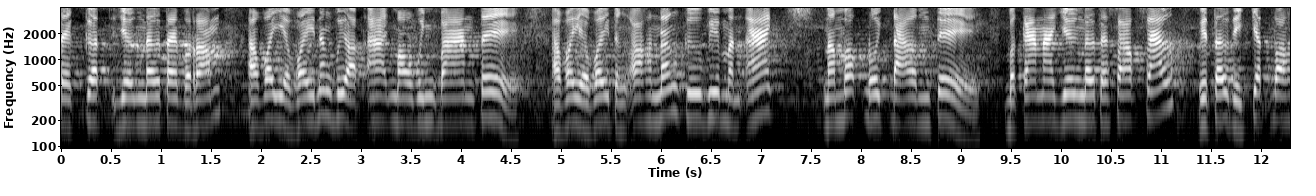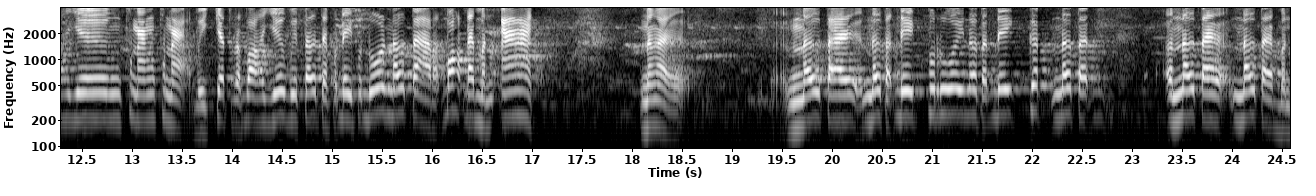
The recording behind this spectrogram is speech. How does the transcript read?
តែគិតយើងនៅតែបារម្ភអ្វីអ្វីហ្នឹងវាអត់អាចមកវិញបានទេ អ្វីអ្វីទាំងអស់ហ្នឹងគឺវាមិនអាចណាមកដូចដើមទេបើកាលណាយើងនៅតែសោកសៅវាទៅតែចិត្តរបស់យើងថ្នាំងថ្នាក់វាចិត្តរបស់យើងវាទៅតែប្តីផ្ដួលនៅតែរបស់ដែលមិនអាចហ្នឹងហើយ នៅតែនៅតែដេកព្រួយនៅតែដេកគិតនៅតែនៅតែនៅតែមិន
